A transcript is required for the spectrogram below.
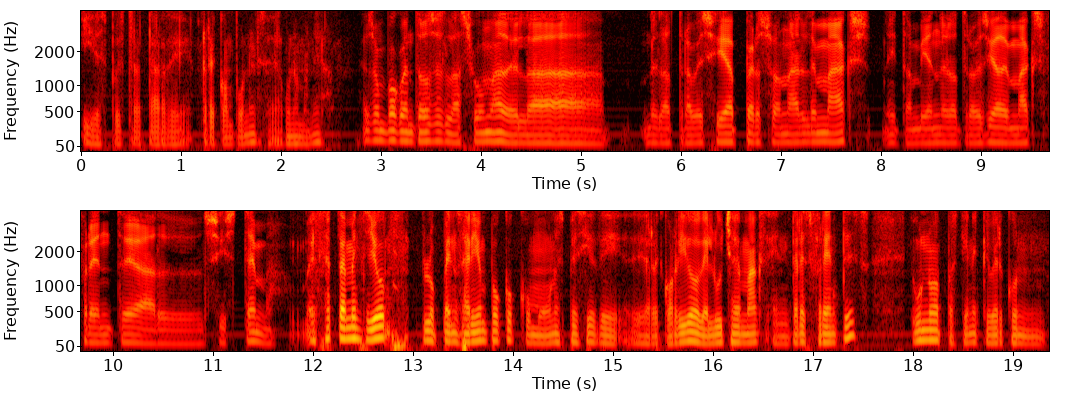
y después tratar de recomponerse de alguna manera. Es un poco entonces la suma de la de la travesía personal de Max y también de la travesía de Max frente al sistema. Exactamente, yo lo pensaría un poco como una especie de, de recorrido de lucha de Max en tres frentes. Uno pues tiene que ver con,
